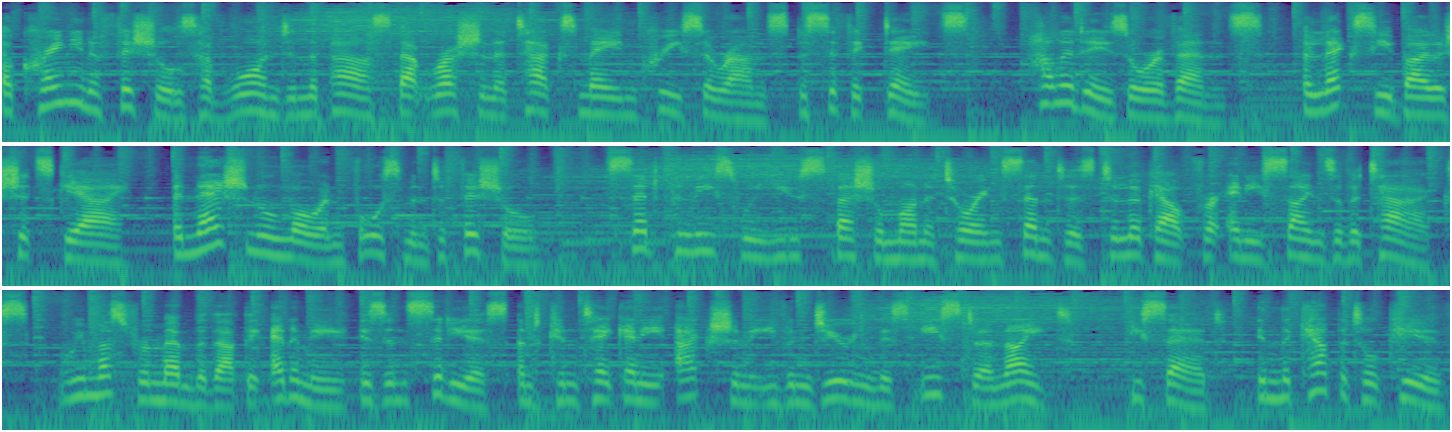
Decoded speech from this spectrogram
Ukrainian officials have warned in the past that Russian attacks may increase around specific dates, holidays or events. Alexei Biloshitsky, a national law enforcement official, said police will use special monitoring centers to look out for any signs of attacks. We must remember that the enemy is insidious and can take any action even during this Easter night, he said. In the capital Kiev,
